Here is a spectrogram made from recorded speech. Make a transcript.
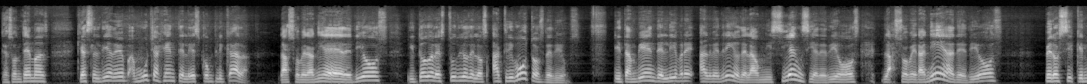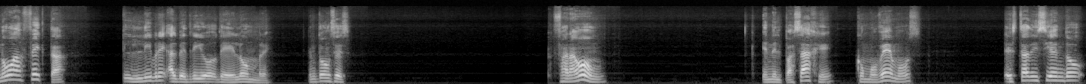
Que son temas que hasta el día de hoy a mucha gente le es complicada. La soberanía de Dios y todo el estudio de los atributos de Dios. Y también del libre albedrío, de la omnisciencia de Dios, la soberanía de Dios, pero sí que no afecta el libre albedrío del hombre. Entonces, Faraón, en el pasaje, como vemos, está diciendo,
